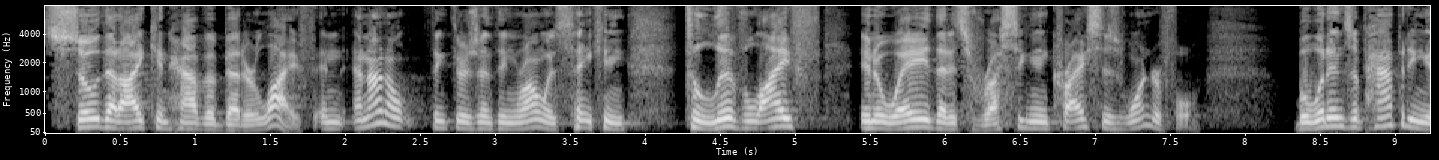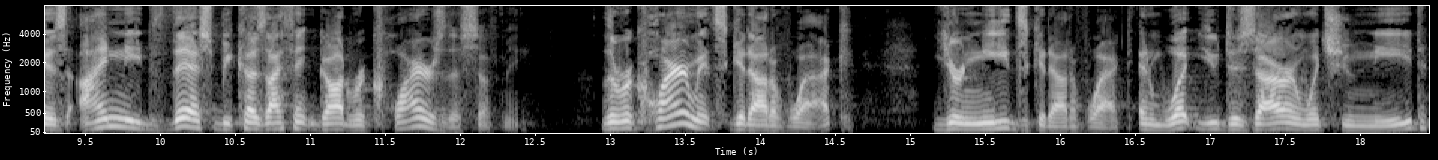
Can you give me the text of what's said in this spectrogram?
so that I can have a better life. And, and I don't think there's anything wrong with thinking to live life in a way that it's resting in Christ is wonderful. But what ends up happening is I need this because I think God requires this of me. The requirements get out of whack, your needs get out of whack, and what you desire and what you need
